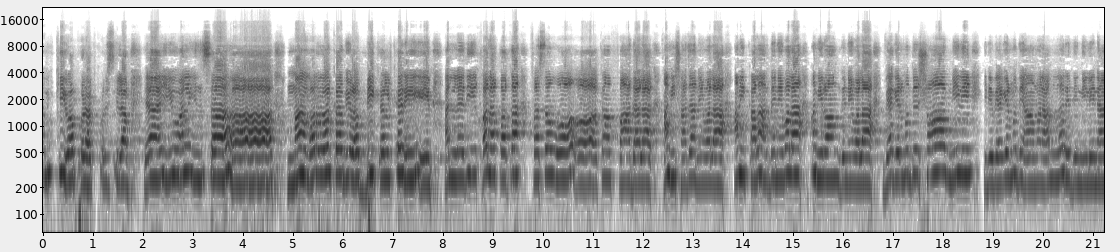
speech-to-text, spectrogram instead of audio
আমি কি অপরাধ করেছিলাম? মা গররাকা বিরাব্বিকাল কারীম, আল্লাযী খালাকাকা ফাসাওয়াকা ফাদালাক আমি সাজানেওয়ালা আমি কালার দেনেওয়ালা, আমি রং দেনেওয়ালা। ব্যাগের মধ্যে সব নিলি। কিন্তু ব্যাগের মধ্যে আমার আল্লাহরে দিয়ে নিলি না।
